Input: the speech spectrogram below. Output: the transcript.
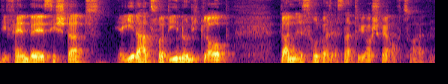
die Fanbase, die Stadt, ja, jeder hat es verdient und ich glaube, dann ist Rot-Weiß Essen natürlich auch schwer aufzuhalten.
